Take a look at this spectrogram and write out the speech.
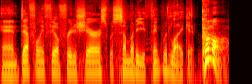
and definitely feel free to share us with somebody you think would like it. Come on.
